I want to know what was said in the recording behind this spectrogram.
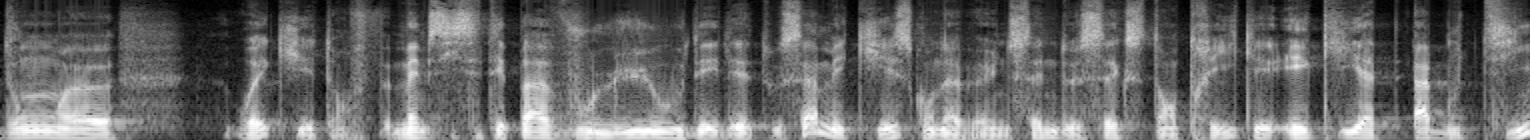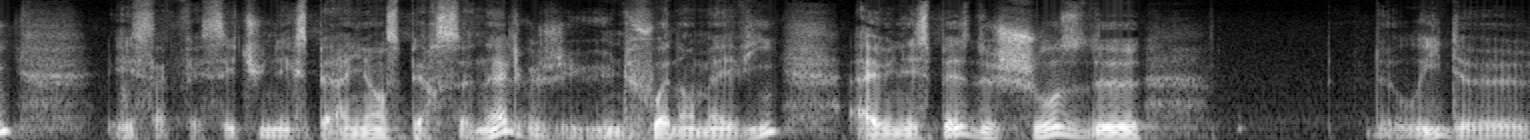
dont euh, ouais, qui est en, même si c'était pas voulu ou des, tout ça, mais qui est ce qu'on avait une scène de sexe tantrique et, qui a abouti, et ça fait, c'est une expérience personnelle que j'ai eue une fois dans ma vie, à une espèce de chose de, de oui, de,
